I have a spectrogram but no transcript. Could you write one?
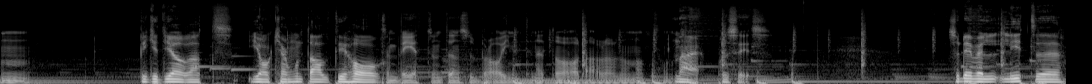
Mm. Vilket gör att jag kanske inte alltid har... Sen vet du inte ens hur bra internet du har där eller något sånt. Nej, precis. Så det är väl lite...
